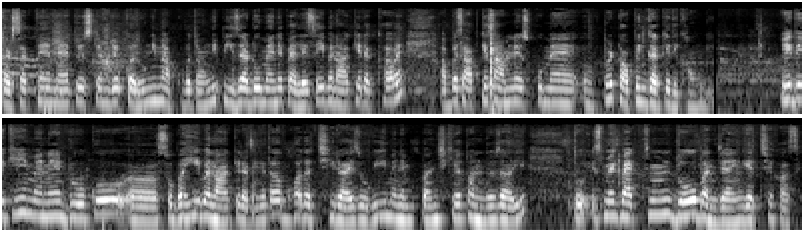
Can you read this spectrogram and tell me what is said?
कर सकते हैं। मैं तो इस टाइम जो करूँगी, मैं आपको बताऊँगी। पिज़्ज़ा डो मैंने पहले से ही बना के रखा हुआ है। अब बस आपके सामने उसको मैं ऊपर टॉपिंग करके दिखाऊँगी। ये देखिए, मैंने डो को सुबह ही बना के रख लिया था। बहुत अच्छी राइस हो गई। मैंने पंच किया तो अंदर जा रही है। तो इसमें मैक्सिमम दो बन जाएँगे अच्छे खासे।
